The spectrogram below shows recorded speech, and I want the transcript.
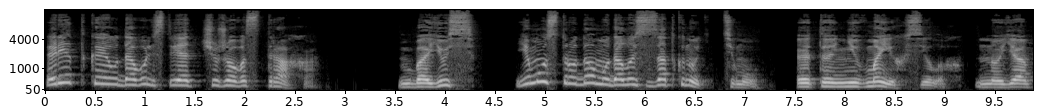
Редкое удовольствие от чужого страха. Боюсь, ему с трудом удалось заткнуть тьму. Это не в моих силах, но я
